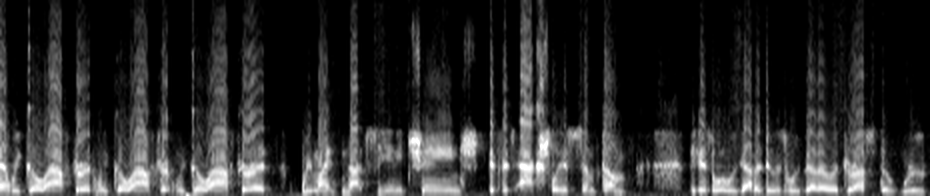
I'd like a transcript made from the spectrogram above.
and we go after it, and we go after it, and we go after it, we might not see any change if it's actually a symptom. Because what we've got to do is we've got to address the root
